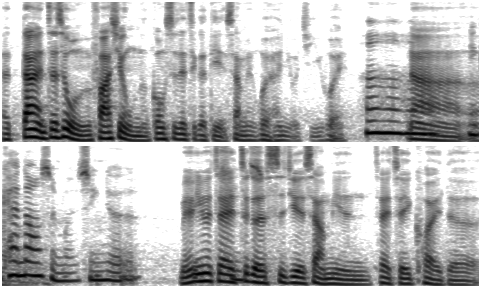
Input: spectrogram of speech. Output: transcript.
呃，当然这是我们发现我们公司在这个点上面会很有机会。呵呵呵，那你看到什么新的？没有，因为在这个世界上面，在这一块的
